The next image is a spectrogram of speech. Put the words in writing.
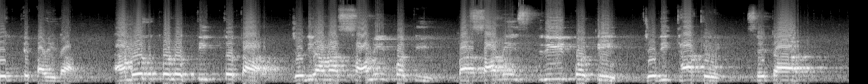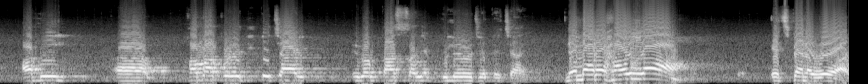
দেখতে পারি না এমন কোন তিক্ততা যদি আমার স্বামীর প্রতি বা স্বামী স্ত্রীর প্রতি যদি থাকে সেটা আমি ক্ষমা করে দিতে চাই এবং তার সঙ্গে ভুলেও যেতে চাই। No matter how long it's been a war,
